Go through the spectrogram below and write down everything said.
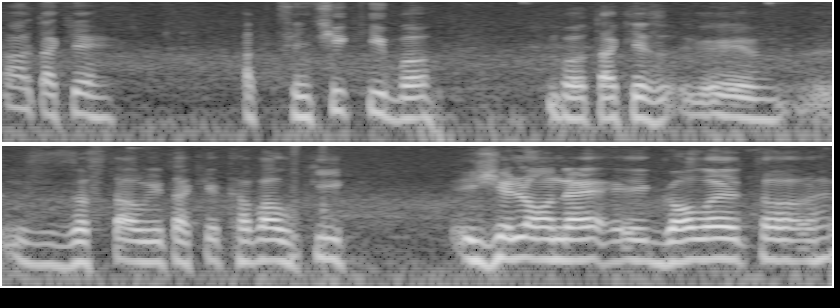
A takie akcenciki, bo, bo takie y, zostały takie kawałki zielone, y, gołe, to y,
